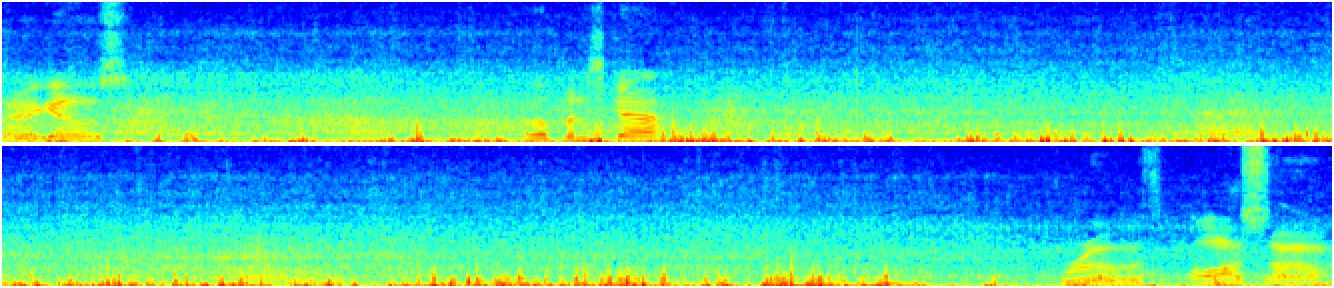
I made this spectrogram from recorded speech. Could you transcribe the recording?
There it goes. Up in the sky. Bro, that's awesome.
